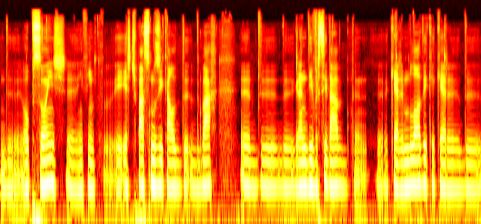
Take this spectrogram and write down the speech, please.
de opções, eh, enfim, este espaço musical de, de eh, de, de, grande diversidade, de, quer melódica, quer de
